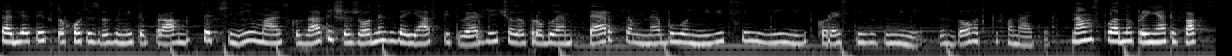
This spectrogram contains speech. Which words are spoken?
Та для тих, хто хоче зрозуміти, правда це чи ні, маю сказати, що жодних заяв підтверджень щодо проблем з серцем не було ні від сім'ї, ні від корейських змі. Це здогадки фанатів. Нам складно прийняти факт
